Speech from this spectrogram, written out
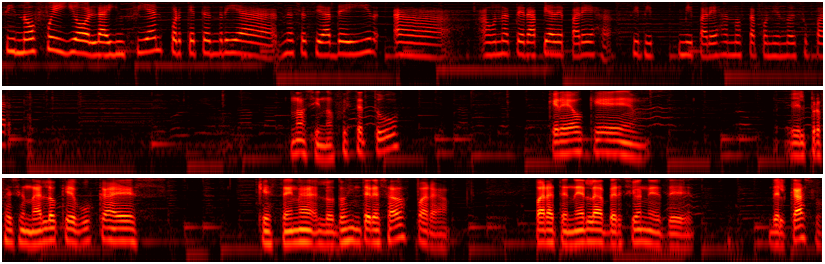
si no fui yo la infiel, ¿por qué tendría necesidad de ir a, a una terapia de pareja si mi, pareja no está poniendo de su parte? No, si no fuiste tú, creo que el profesional lo que busca es que estén los dos interesados para, para tener las versiones de, del caso.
